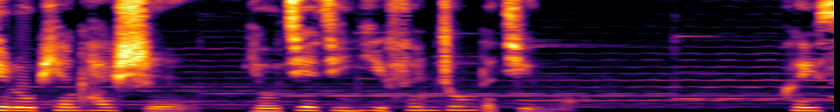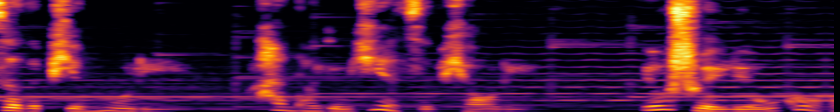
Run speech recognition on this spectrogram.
纪录片开始有接近一分钟的静默。黑色的屏幕里，看到有叶子飘零，有水流过，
